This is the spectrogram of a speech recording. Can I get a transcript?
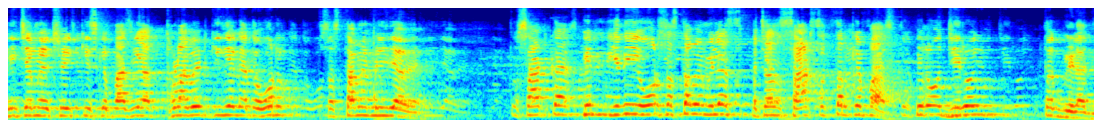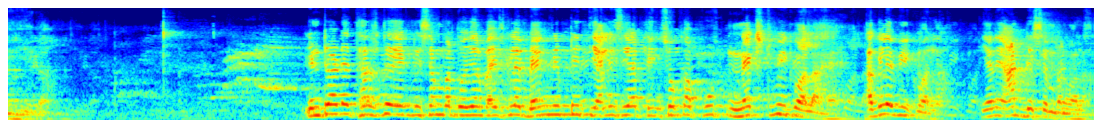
नीचे में 121 के पास या थोड़ा वेट कीजिएगा तो और सस्ता में मिल जाए तो 60 का फिर यदि और सस्ता में मिले पचास, साठ, सत्तर के पास तो फिर वो ज़ीरो तक भिड़ा दीजिएगा। इंटरडे थर्सडे एक दिसंबर 2022 के लिए बैंक निफ्टी तियालीस हज़ार तीन सौ का पुट नेक्स्ट वीक वाला है, अगले वीक वाला, यानी 8 दिसंबर वाला।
